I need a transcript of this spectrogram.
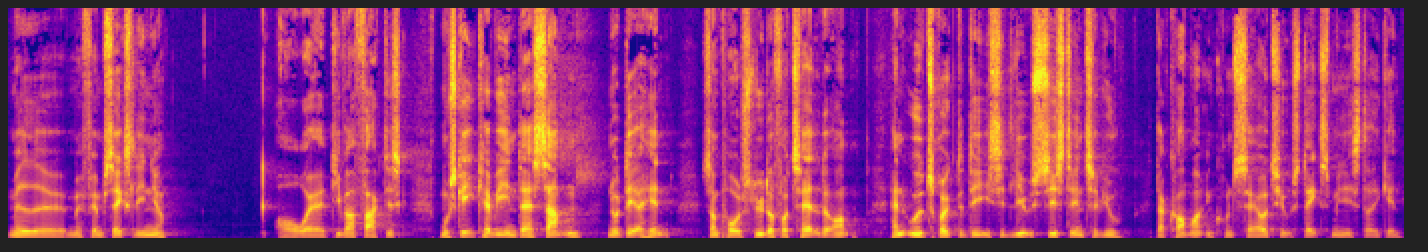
med, øh, med 5-6 linjer. Og øh, de var faktisk, måske kan vi endda sammen nå derhen, som Paul Slytter fortalte om. Han udtrykte det i sit livs sidste interview. Der kommer en konservativ statsminister igen.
